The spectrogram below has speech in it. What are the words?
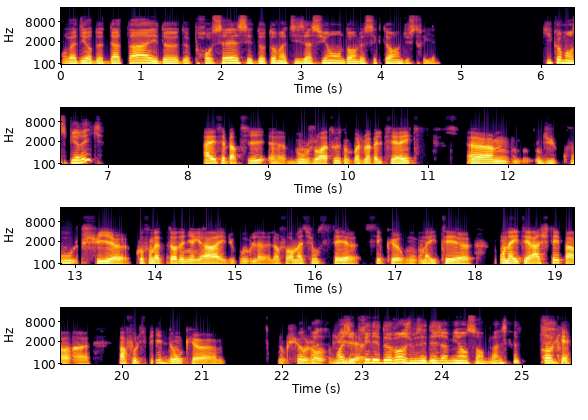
on va dire, de data et de, de process et d'automatisation dans le secteur industriel. Qui commence, Pierrick? Allez, c'est parti. Euh, bonjour à tous. Donc moi, je m'appelle Pierrick. Euh, du coup, je suis euh, cofondateur de Niagara et du coup, l'information c'est c'est que on a été on a été racheté par par Full Speed. Donc donc je suis aujourd'hui. Moi, j'ai pris les devants. Je vous ai déjà mis ensemble. Hein. Ok.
